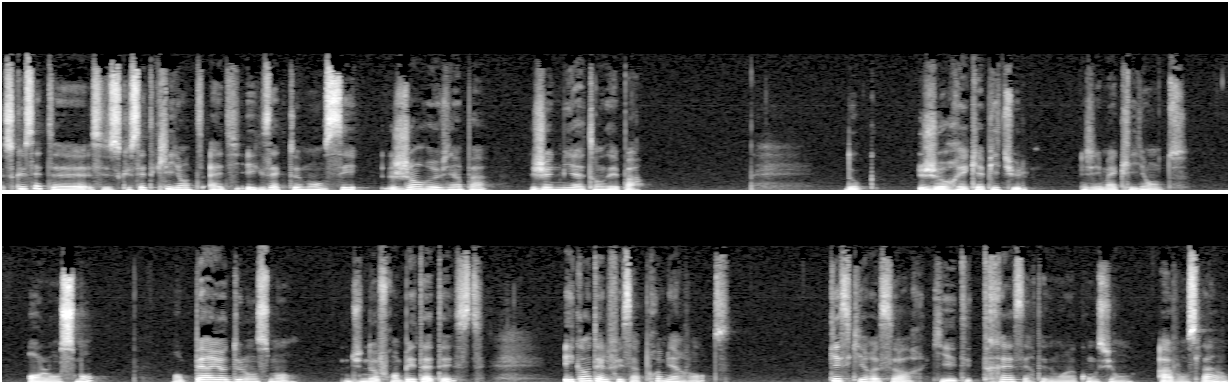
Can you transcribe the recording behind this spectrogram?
ce que cette, euh, ce que cette cliente a dit exactement, c'est j'en reviens pas, je ne m'y attendais pas. Donc, je récapitule. J'ai ma cliente en lancement, en période de lancement d'une offre en bêta test, et quand elle fait sa première vente, qu'est-ce qui ressort, qui était très certainement inconscient avant cela hein,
